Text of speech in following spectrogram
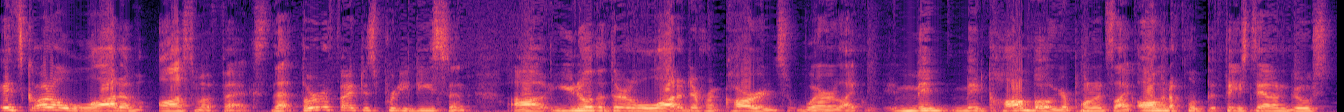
it's got a lot of awesome effects. That third effect is pretty decent. Uh, you know that there are a lot of different cards where like mid mid combo, your opponent's like, oh, I'm gonna flip it face down, ghost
